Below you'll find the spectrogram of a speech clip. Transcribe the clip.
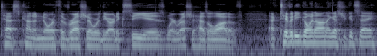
test kind of north of Russia where the Arctic Sea is, where Russia has a lot of activity going on, I guess you could say.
